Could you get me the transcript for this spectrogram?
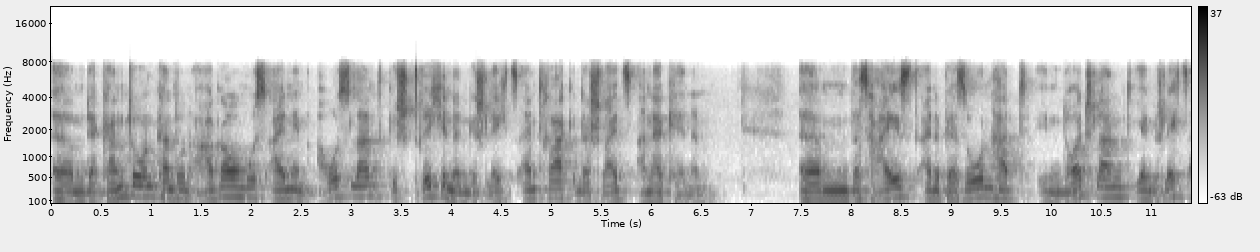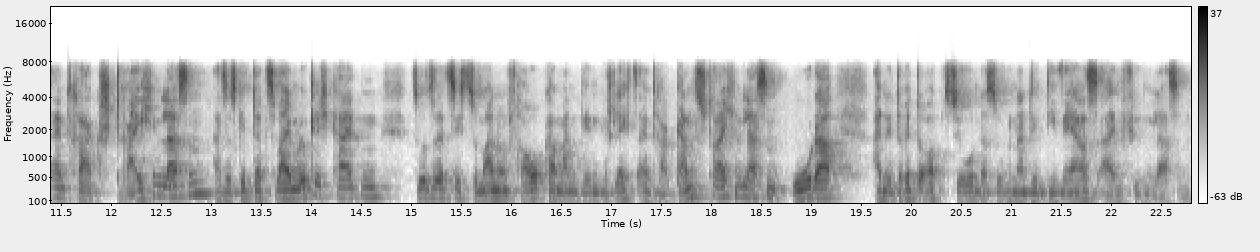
Ähm, der Kanton, Kanton Aargau, muss einen im Ausland gestrichenen Geschlechtseintrag in der Schweiz anerkennen. Ähm, das heißt, eine Person hat in Deutschland ihren Geschlechtseintrag streichen lassen. Also es gibt ja zwei Möglichkeiten. Zusätzlich zu Mann und Frau kann man den Geschlechtseintrag ganz streichen lassen oder eine dritte Option, das sogenannte Divers, einfügen lassen.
